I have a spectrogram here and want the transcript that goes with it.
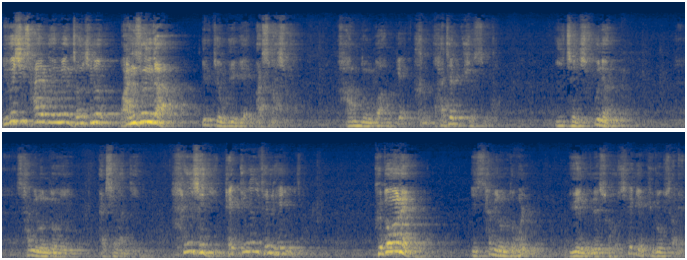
이것이 4.19 혁명 정신의 완성이다. 이렇게 우리에게 말씀하시고 감동과 함께 큰 과제를 주셨습니다. 2019년 3.1운동이 발생한 지 한세기 100주년이 되는 해입니다. 그동안에 이 3.1운동을 유엔 유네스코 세계 기록유산에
